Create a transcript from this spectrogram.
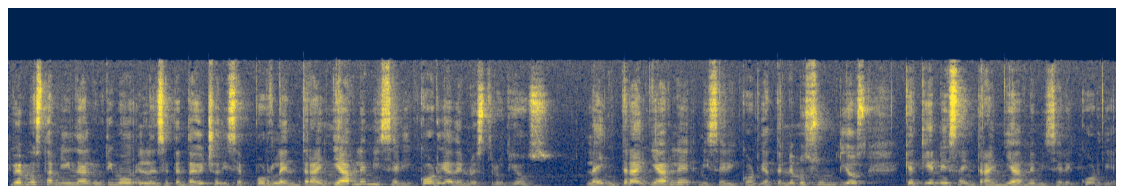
Vemos también al último, en el 78 dice, por la entrañable misericordia de nuestro Dios. La entrañable misericordia. Tenemos un Dios que tiene esa entrañable misericordia.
